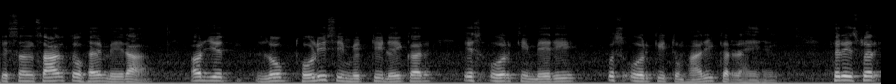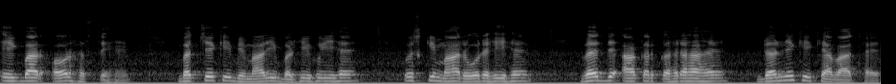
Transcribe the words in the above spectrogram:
कि संसार तो है मेरा और ये लोग थोड़ी सी मिट्टी लेकर इस ओर की मेरी, उस ओर की तुम्हारी कर रहे हैं। फिर ईश्वर एक बार और हँसते हैं। बच्चे की बीमारी बढ़ी हुई है, उसकी माँ रो रही है। वैद्य आकर कह रहा है, डरने की क्या बात है?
